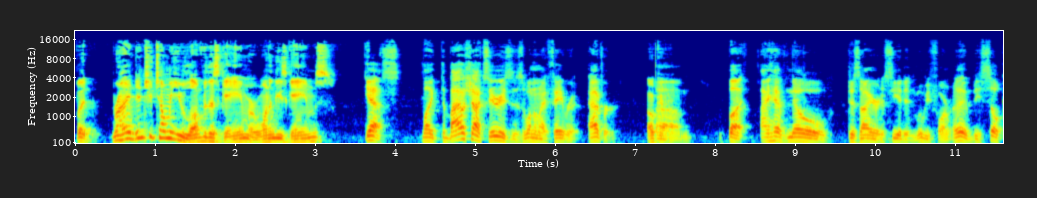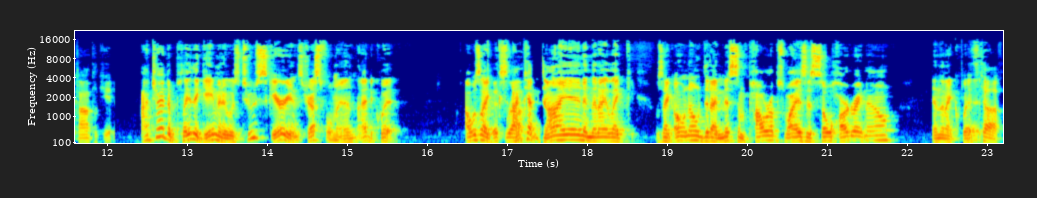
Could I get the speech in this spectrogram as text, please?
But Ryan, didn't you tell me you loved this game or one of these games? Yes, like the Bioshock series is one of my favorite ever. Okay. Um, but I have no desire to see it in movie form. It would be so complicated. I tried to play the game and it was too scary and stressful, man. I had to quit. I was like, I kept dying, and then I like was like, oh no, did I miss some power ups? Why is this so hard right now? And then I quit. It's tough.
